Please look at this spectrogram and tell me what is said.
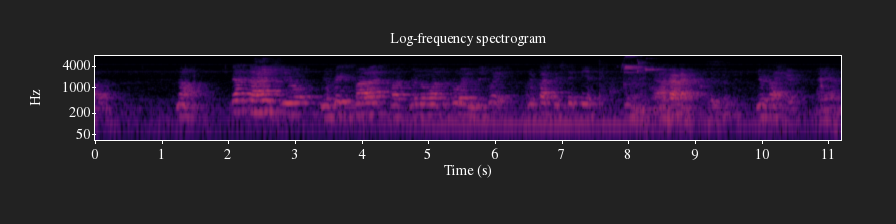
balance. Now, there are times you, you break the balance, but you don't want to throw him this way. You cast the stick here. you try. Yeah.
